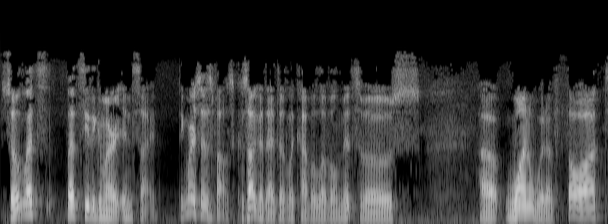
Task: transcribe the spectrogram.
So let's let's see the Gemara inside. The Gemara says as follows: level mitzvos. Uh, one would have thought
